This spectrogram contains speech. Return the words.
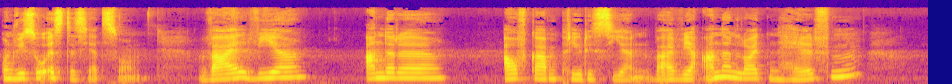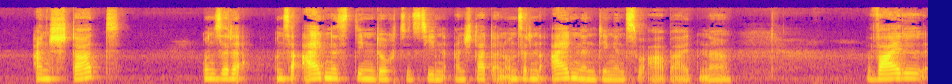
Und wieso ist es jetzt so? Weil wir andere Aufgaben priorisieren, weil wir anderen Leuten helfen, anstatt unsere, unser eigenes Ding durchzuziehen, anstatt an unseren eigenen Dingen zu arbeiten. Ne? Weil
